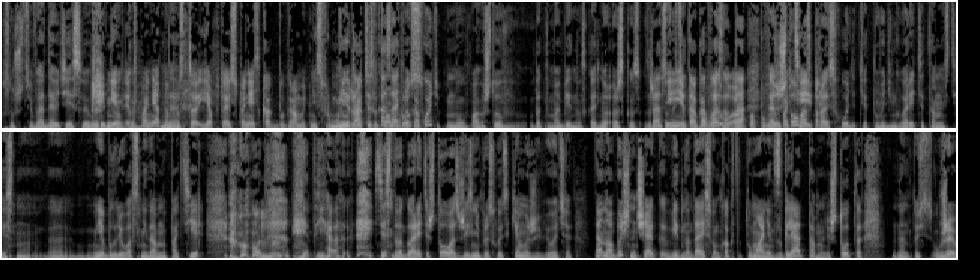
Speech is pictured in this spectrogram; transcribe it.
слушайте, вы отдаете ей своего ребенка. Нет, это понятно, да. просто я пытаюсь понять, как бы грамотнее сформулировать ну, так этот сказать, вопрос. Вы какой, ну, а что в этом обидно сказать? Ну, здравствуйте, не, так, по поводу, вас, да, по поводу скажи, что у вас происходит? Это вы не говорите там, естественно, да, не было ли у вас недавно потерь? вот. угу. Это я, естественно, вы говорите, что у вас в жизни происходит, с кем вы живете. Да, но обычно человек видно, да, если он как-то туманит взгляд там или что-то, то есть уже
